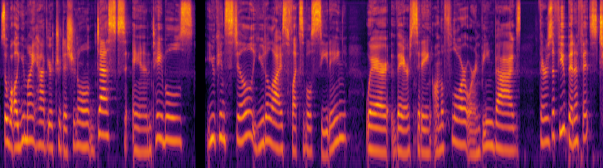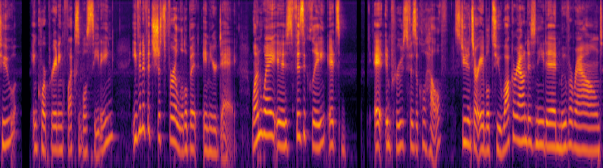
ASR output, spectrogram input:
So while you might have your traditional desks and tables, you can still utilize flexible seating where they're sitting on the floor or in bean bags. There's a few benefits to incorporating flexible seating, even if it's just for a little bit in your day. One way is physically, it's it improves physical health. Students are able to walk around as needed, move around.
